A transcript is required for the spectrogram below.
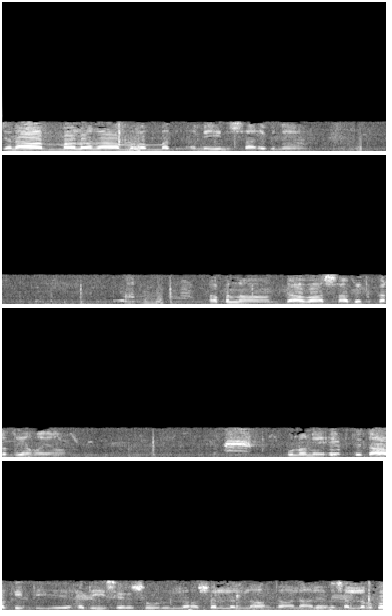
جناب مولانا محمد امین صاحب نے اپنا دعوی ثابت کردیا ہوا انہوں نے ابتدا کی حدیث رسول اللہ صلی اللہ تعالی علیہ وسلم کو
